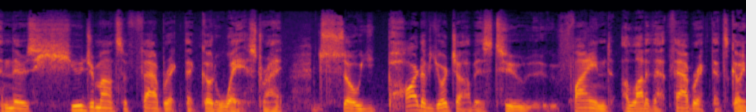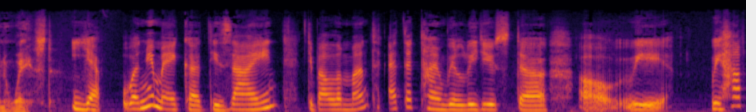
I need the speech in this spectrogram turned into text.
and there's huge amounts of fabric that go to waste, right? So part of your job is to find a lot of that fabric that's going to waste. Yeah. When we make a design development, at that time we reduce the, uh, we we have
